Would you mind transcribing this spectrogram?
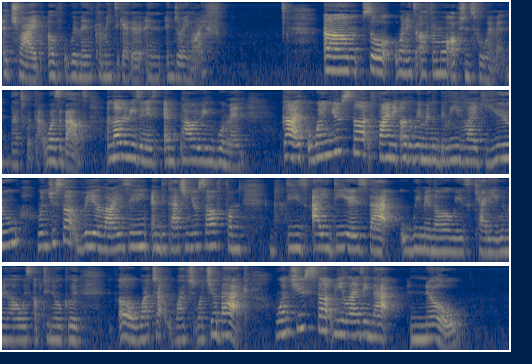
a tribe of women coming together and enjoying life. Um, so wanting to offer more options for women. That's what that was about. Another reason is empowering women. Guys, when you start finding other women who believe like you, when you start realizing and detaching yourself from these ideas that women always catty, women always up to no good. Oh, watch out, watch, watch your back. Once you start realizing that no,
